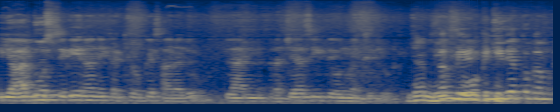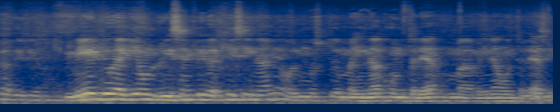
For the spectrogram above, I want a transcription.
ਯਾਰ ਦੋਸਤ ਸੀਗੇ ਇਹਨਾਂ ਨੇ ਇਕੱਠੇ ਹੋ ਕੇ ਸਾਰਾ ਜੋ ਪਲਾਨ ਰਚਿਆ ਸੀ ਤੇ ਉਹਨੂੰ ਐਗਜ਼ੀਕਿਊਟ ਜਿਹੜਾ ਮੇਨ ਸੀ ਉਹ ਕਿੰਨੀ ਦੇਰ ਤੋਂ ਕੰਮ ਮੇਡ ਜੋ ਹੈਗੀ ਹੁਣ ਰੀਸੈਂਟਲੀ ਰੱਖੀ ਸੀ ਇਹਨਾਂ ਨੇ ਆਲਮੋਸਟ ਮਹੀਨਾ ਕੁ ਹੁਣ ਚੱਲਿਆ ਮ- ਮਹੀਨਾ ਹੁਣ ਚੱਲਿਆ ਸੀ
